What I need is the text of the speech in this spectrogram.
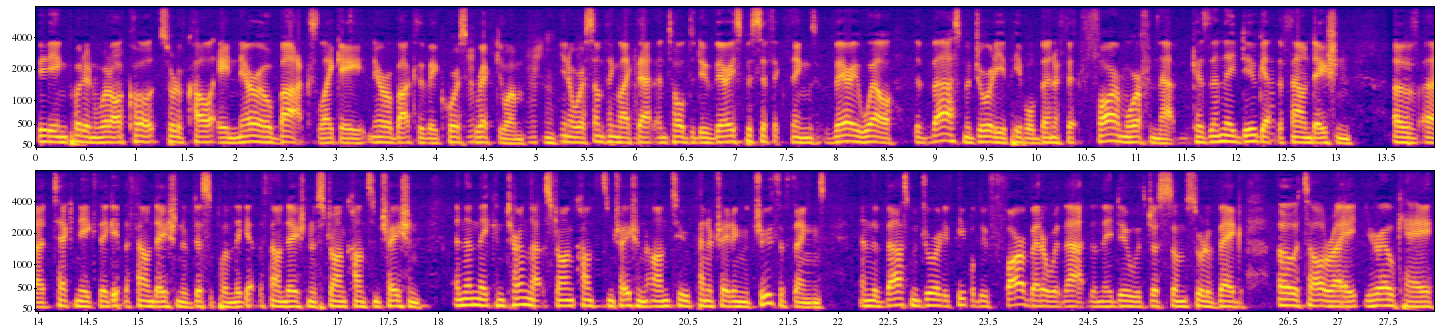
being put in what I'll call sort of call a narrow box, like a narrow box of a course mm-hmm. curriculum, mm-hmm. you know, or something like that, and told to do very specific things very well. The vast majority of people benefit far more from that because then they do get the foundation of uh, technique, they get the foundation of discipline, they get the foundation of strong concentration, and then they can turn that strong concentration onto penetrating the truth of things. And the vast majority of people do far better with that than they do with just some sort of vague, oh, it's all right, you're okay,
